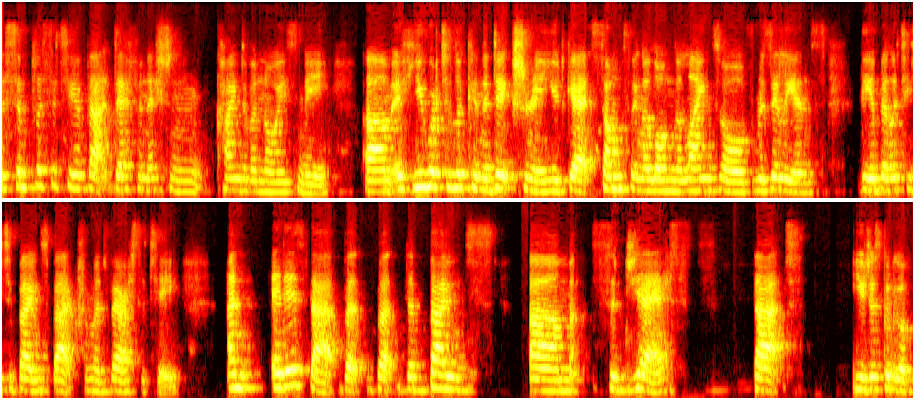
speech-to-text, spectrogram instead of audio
the simplicity of that definition kind of annoys me. Um, if you were to look in the dictionary, you'd get something along the lines of resilience, the ability to bounce back from adversity. And it is that, but, but the bounce um, suggests that you're just going to go,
